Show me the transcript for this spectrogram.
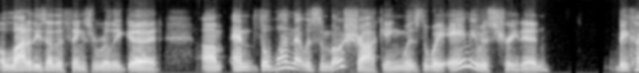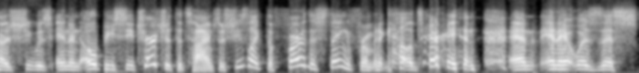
a lot of these other things are really good. Um, and the one that was the most shocking was the way Aimee was treated because she was in an OPC church at the time. So she's like the furthest thing from an egalitarian. And and it was this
